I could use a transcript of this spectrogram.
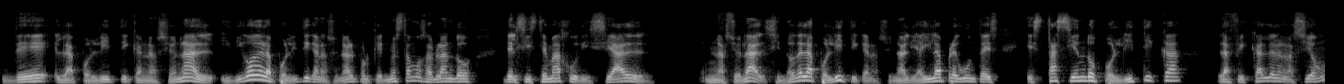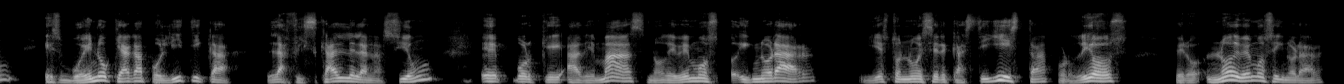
de la política nacional. Y digo de la política nacional porque no estamos hablando del sistema judicial nacional, sino de la política nacional. Y ahí la pregunta es, ¿está haciendo política la fiscal de la nación? ¿Es bueno que haga política la fiscal de la nación? Eh, porque además no debemos ignorar, y esto no es ser castillista, por Dios, pero no debemos ignorar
